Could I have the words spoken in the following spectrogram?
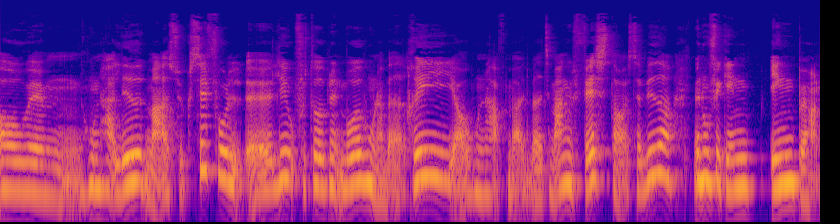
og øhm, hun har levet et meget succesfuldt øh, liv, forstået på den måde, hun har været rig, og hun har haft, været til mange fester osv., men hun fik ingen, ingen børn.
